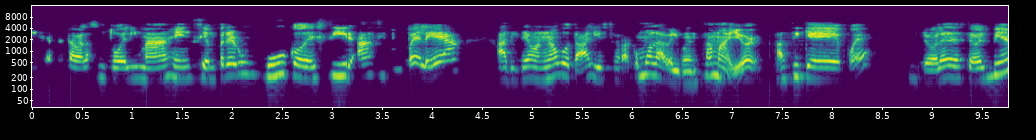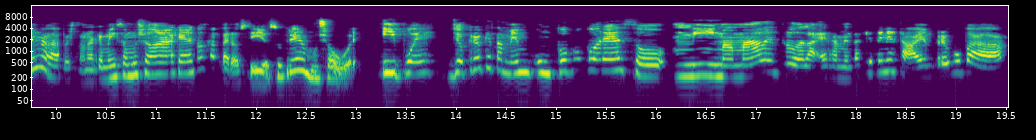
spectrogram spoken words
y siempre estaba el asunto de la imagen, siempre era un cuco decir, ah, si tú peleas, a ti te van a votar y eso era como la vergüenza mayor. Así que, pues, yo le deseo el bien a la persona que me hizo mucho daño en aquella entonces, pero sí, yo sufrí mucho bullying. Y pues, yo creo que también un poco por eso, mi mamá dentro de las herramientas que tenía estaba bien preocupada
